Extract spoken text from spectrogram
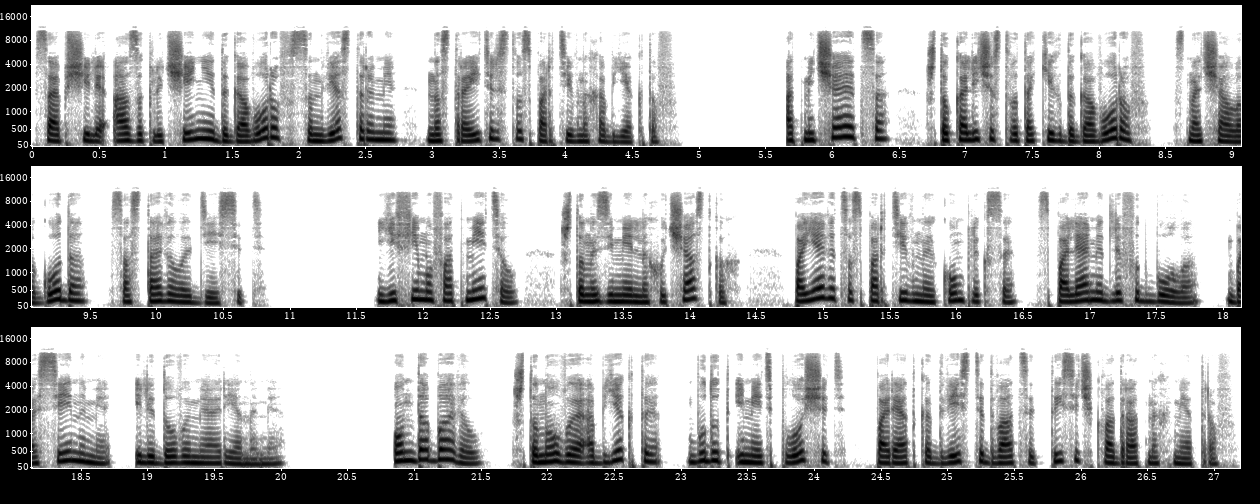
сообщили о заключении договоров с инвесторами на строительство спортивных объектов. Отмечается, что количество таких договоров с начала года составило 10. Ефимов отметил, что на земельных участках появятся спортивные комплексы с полями для футбола, бассейнами и ледовыми аренами. Он добавил, что новые объекты будут иметь площадь порядка 220 тысяч квадратных метров.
